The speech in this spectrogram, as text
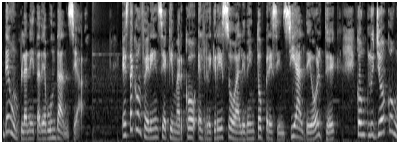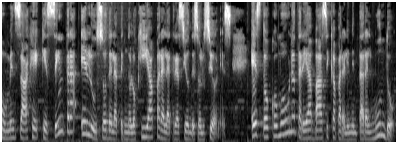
de un planeta de abundancia. Esta conferencia que marcó el regreso al evento presencial de Oltec concluyó con un mensaje que centra el uso de la tecnología para la creación de soluciones, esto como una tarea básica para alimentar al mundo.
